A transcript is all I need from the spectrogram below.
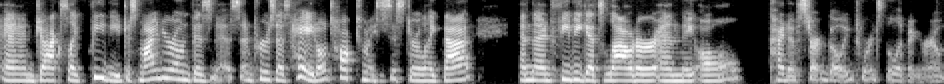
And Jack's like, Phoebe, just mind your own business. And Prue says, hey, don't talk to my sister like that. And then Phoebe gets louder and they all kind of start going towards the living room.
